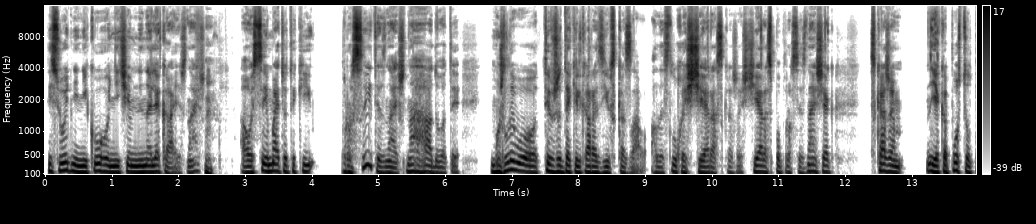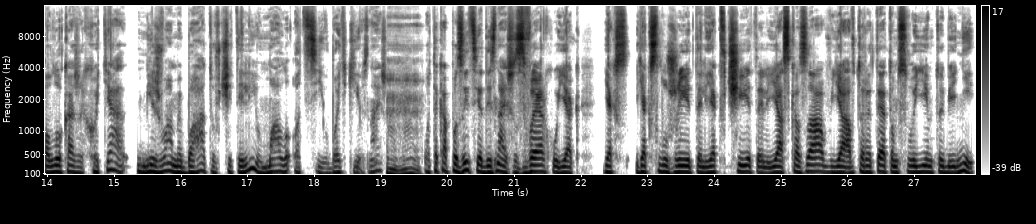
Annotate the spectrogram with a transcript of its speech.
Ти сьогодні нікого нічим не налякаєш, знаєш. А ось цей метод такий просити, знаєш, нагадувати. Можливо, ти вже декілька разів сказав, але слухай ще раз скажи, ще раз попроси. Знаєш, як скажем, як апостол Павло каже, хоча між вами багато вчителів, мало отців, батьків, знаєш. От така позиція, де знаєш, зверху, як, як, як служитель, як вчитель, я сказав, я авторитетом своїм тобі. Ні.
